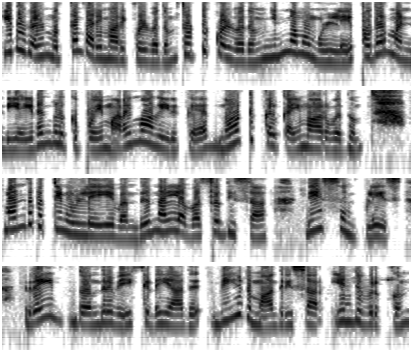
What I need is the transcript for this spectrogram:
இதுகள் முத்தம் பரிமாறிக்கொள்வதும் தொட்டுக்கொள்வதும் இன்னமும் உள்ளே புதர் மண்டிய இடங்களுக்கு போய் மறைமாக இருக்க நோட்டுகள் கைமாறுவதும் மண்டபத்தின் உள்ளேயே வந்து நல்ல வசதி சார் டீசன்ட் பிளேஸ் ரெயின் தொந்தரவே கிடையாது. வீடு மாதிரி சார் என்று விற்கும்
